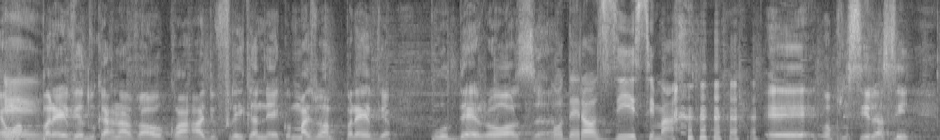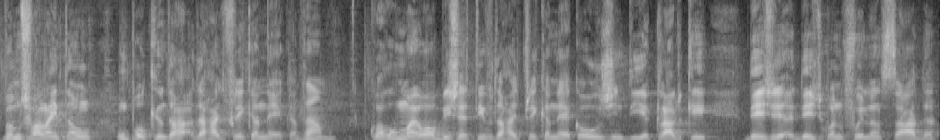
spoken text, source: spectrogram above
É uma é. prévia do carnaval com a Rádio Frei Caneca, mas uma prévia poderosa. Poderosíssima. é, ô Priscila, assim, vamos falar então um pouquinho da, da Rádio Frei Caneca. Vamos. Qual o maior objetivo da Rádio Frei Caneca hoje em dia? Claro que desde, desde quando foi lançada,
